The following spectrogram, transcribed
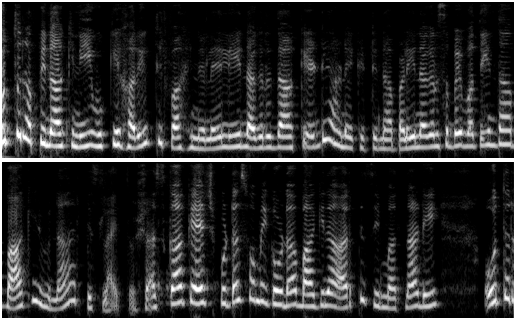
ಉತ್ತರ ಪಿನಾಕಿನಿ ಉಕ್ಕಿ ಹರಿಯುತ್ತಿರುವ ಹಿನ್ನೆಲೆಯಲ್ಲಿ ನಗರದ ಕೆಂಡಿ ಅಣೆಕಟ್ಟಿನ ಬಳಿ ನಗರಸಭೆ ವತಿಯಿಂದ ಬಾಗಿನವನ್ನು ಅರ್ಪಿಸಲಾಯಿತು. ಶಾಸಕ ಕೆಎಚ್ ಪುಟ್ಟಸ್ವಾಮಿಗೌಡ ಬಾಗಿನ ಅರ್ಪಿಸಿ ಮಾತನಾಡಿ ಉತ್ತರ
